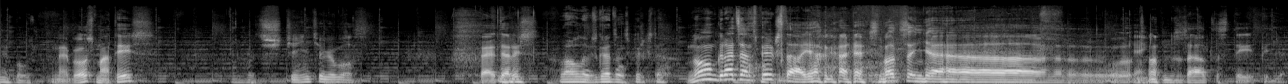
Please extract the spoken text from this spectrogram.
Nebūs. Nebūs Matīs, Būs šķiņķa gabals. Pēteris. Laulības gradzens pirkstā. Nu, gradzens pirkstā, jā, gaļas muciņa un zelta stīpiņa.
